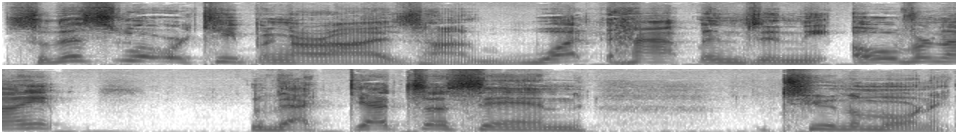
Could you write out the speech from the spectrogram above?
So, this is what we're keeping our eyes on. What happens in the overnight that gets us in to the morning?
